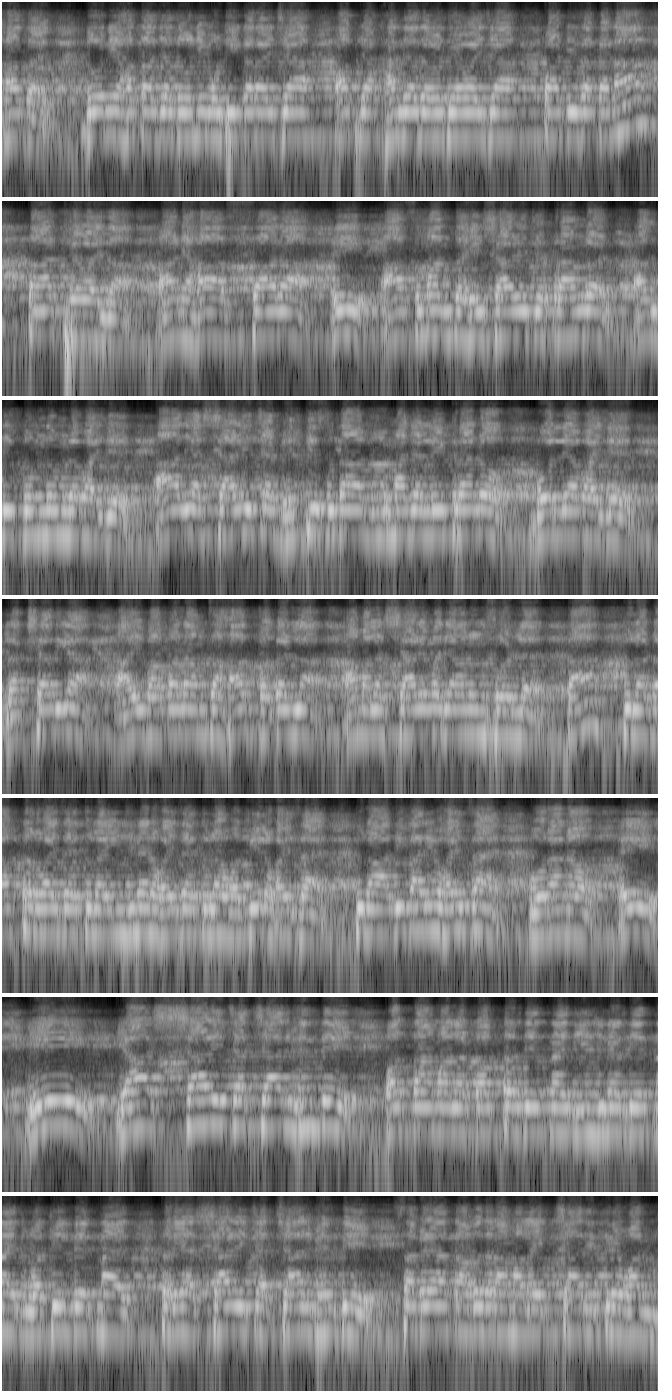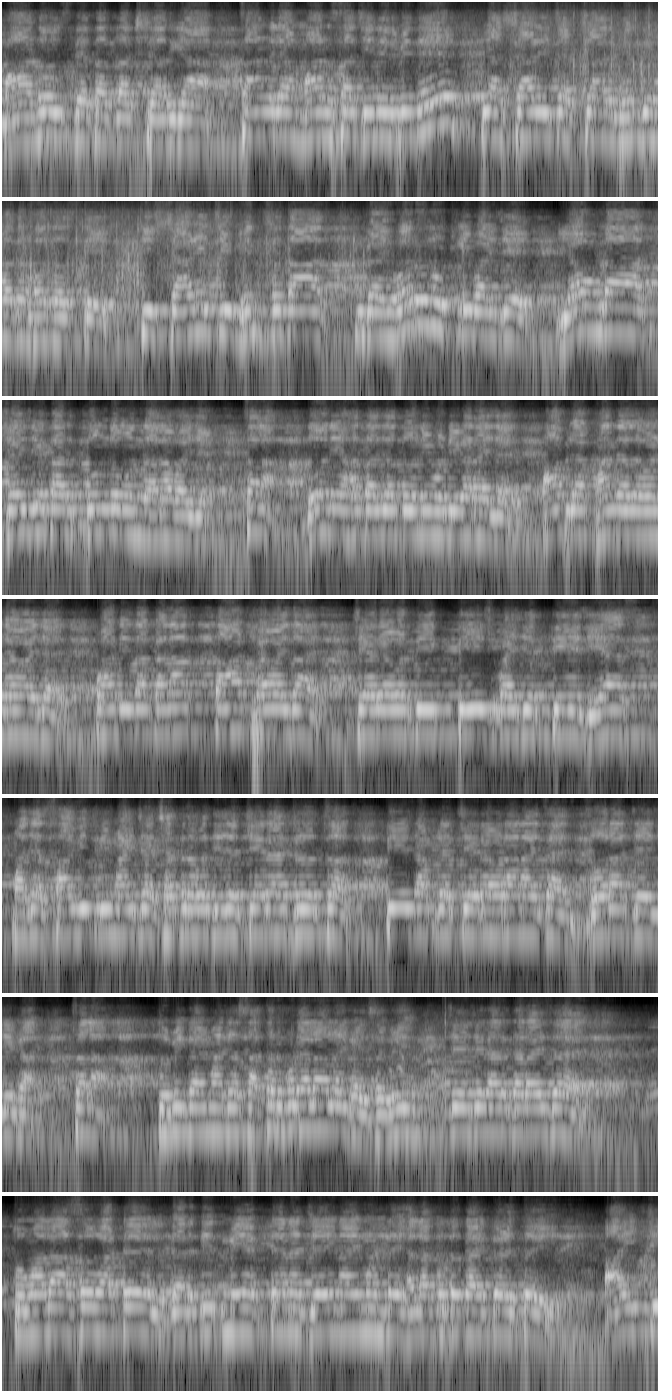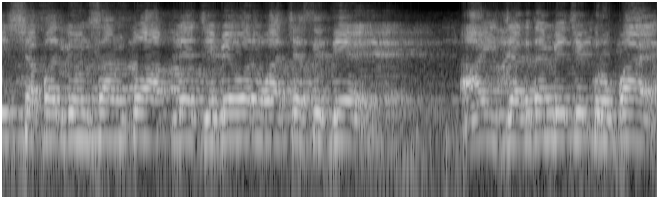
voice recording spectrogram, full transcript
हात आहेत दोन्ही हाताच्या दोन्ही मुठी करायच्या आपल्या खांद्याजवळ ठेवायच्या पाठीचा कणा ताट ठेवायचा. आणि हा सारा हे आसमांत हे शाळेचे प्रांगण अगदी दुमदुमलं पाहिजे. आज या शाळेच्या भिंती सुद्धा माझ्या लेकरानं बोलल्या पाहिजेत. लक्षात घ्या आई बापानं आमचा हात पकडला आम्हाला शाळेमध्ये आणून सोडलं. का? तुला डॉक्टर व्हायचंय तुला इंजिनियर व्हायचंय तुला वकील व्हायचाय तुला अधिकारी व्हायचंय. पोरानं ए ए या शाळेच्या चार भिंती. फक्त आम्हाला डॉक्टर देत नाहीत इंजिनियर देत नाहीत वकील देत नाहीत. तर या शाळेच्या चार भिंती. सगळ्यात अगोदर आम्हाला एक चारित्र्यवान माणूस देतात. लक्षात घ्या. चांगल्या माणसाची निर्मिती या शाळेच्या चार भिंतीमधून होत असते. ती शाळेची भिंत सुद्धा गैवरून उठली पाहिजे. एवढा जय जयकार तुंदमून झाला पाहिजे. चला दोन्ही हाताच्या दोन्ही मोठी करायच्या आपल्या खांद्याजवळ ठेवायच्या पाठीचा कणात ताट ठेवायचा आहे. चेहऱ्यावरती एक तेज पाहिजे. तेज यस माझ्या सावित्री माईच्या छत्रपतीच्या चेहऱ्याचं तेज आपल्या चेहऱ्यावर आणायचं आहे. जोरात जय जयकार. चला तुम्ही काय माझ्या साखरपुड्याला आलाय काय सगळी? जय जयकार करायचं आहे तुम्हाला असं वाटेल गर्दीत मी एकट्यानं जय नाही म्हणलंय ह्याला कुठं काय कळतंय? आईची शपथ घेऊन सांगतो आपल्या जिभेवर वाचसिद्धी आहे. आई जगदंबेची कृपा आहे.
